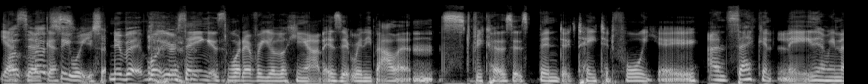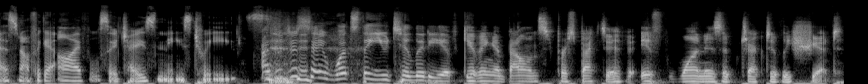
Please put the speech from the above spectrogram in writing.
Yes, Let, us see what you say. No, but what you're saying is whatever you're looking at, is it really balanced because it's been dictated for you? And secondly, I mean, let's not forget, I've also chosen these tweets. I would just say, what's the utility of giving a balanced perspective if one is objectively shit?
